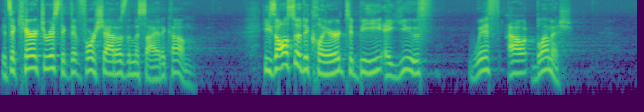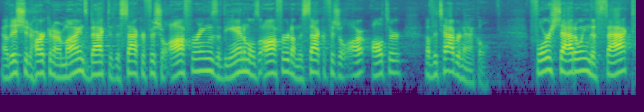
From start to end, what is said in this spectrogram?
It's a characteristic that foreshadows the Messiah to come. He's also declared to be a youth without blemish. Now, this should hearken our minds back to the sacrificial offerings of the animals offered on the sacrificial altar of the tabernacle, foreshadowing the fact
